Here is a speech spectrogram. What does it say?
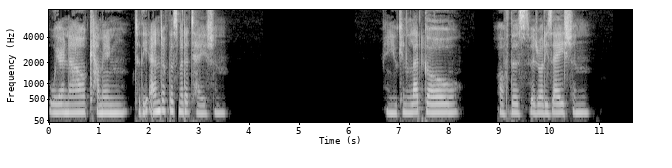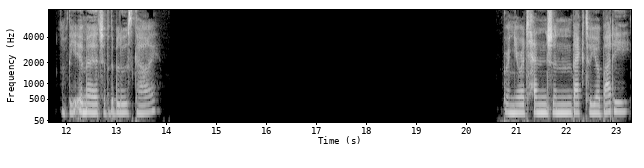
We are now coming to the end of this meditation. You can let go of this visualization of the image of the blue sky. Bring your attention back to your body.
